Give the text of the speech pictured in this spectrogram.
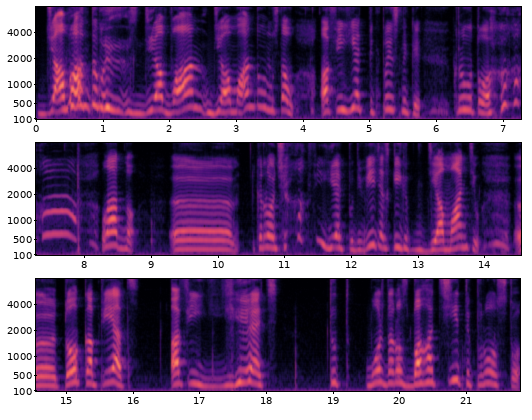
Діамантовий з діаван, діамантовим став. Офігеть, підписники. Круто. Ха-ха-ха. Ладно. Е, коротше, офігеть, подивіться, скільки тут діамантів. Е, то капець. Офігеть. Тут можна розбагатіти просто.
